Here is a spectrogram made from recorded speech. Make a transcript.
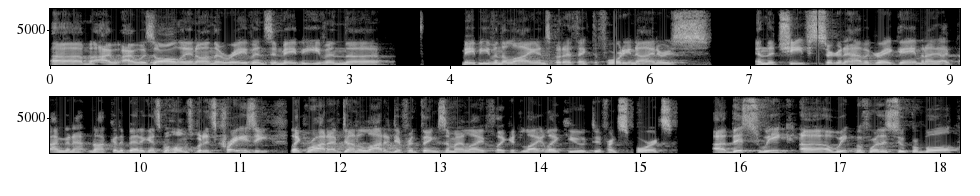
Um, I, I was all in on the Ravens and maybe even the maybe even the Lions, but I think the 49ers and the Chiefs are going to have a great game. And I, am going to not going to bet against Mahomes, but it's crazy. Like Rod, I've done a lot of different things in my life, like like, like you, different sports. Uh, this week, uh, a week before the Super Bowl,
